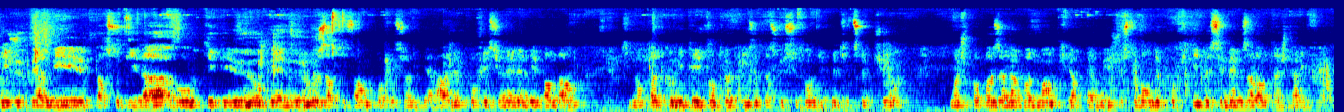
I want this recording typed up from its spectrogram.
et je permets par ce biais-là aux TPE, aux PME, aux artisans, professions libérales, professionnels indépendants qui n'ont pas de comité d'entreprise parce que ce sont des petites structures. Moi je propose un abonnement qui leur permet justement de profiter de ces mêmes avantages tarifaires.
